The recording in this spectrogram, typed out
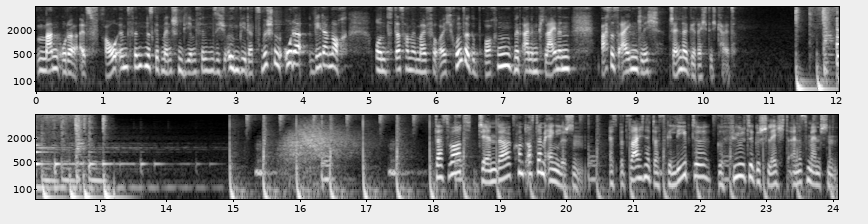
Mann oder als Frau empfinden. Es gibt Menschen, die empfinden sich irgendwie dazwischen oder weder noch. Und das haben wir mal für euch runtergebrochen mit einem kleinen, was ist eigentlich Gendergerechtigkeit? Das Wort Gender kommt aus dem Englischen. Es bezeichnet das gelebte, gefühlte Geschlecht eines Menschen.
